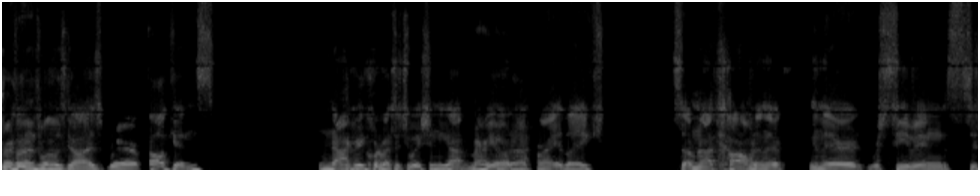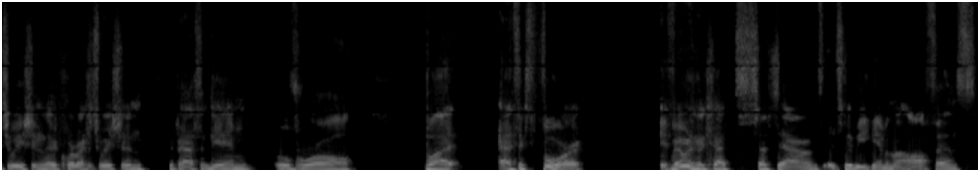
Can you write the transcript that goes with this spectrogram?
Drake Strickland is one of those guys where Falcons, not great quarterback situation. You got Mariota, right? Like, so I'm not confident in their in their receiving situation, their quarterback situation, the passing game overall. But at six four, if everyone's gonna catch touchdowns, it's gonna be him in the offense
